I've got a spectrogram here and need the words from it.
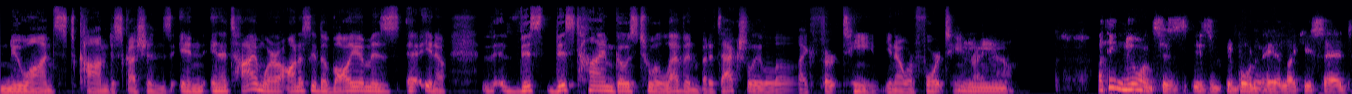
nuanced, calm discussions in in a time where honestly the volume is uh, you know this this time goes to eleven, but it's actually like thirteen, you know, or fourteen mm. right now. I think nuance is is important here, like you said.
